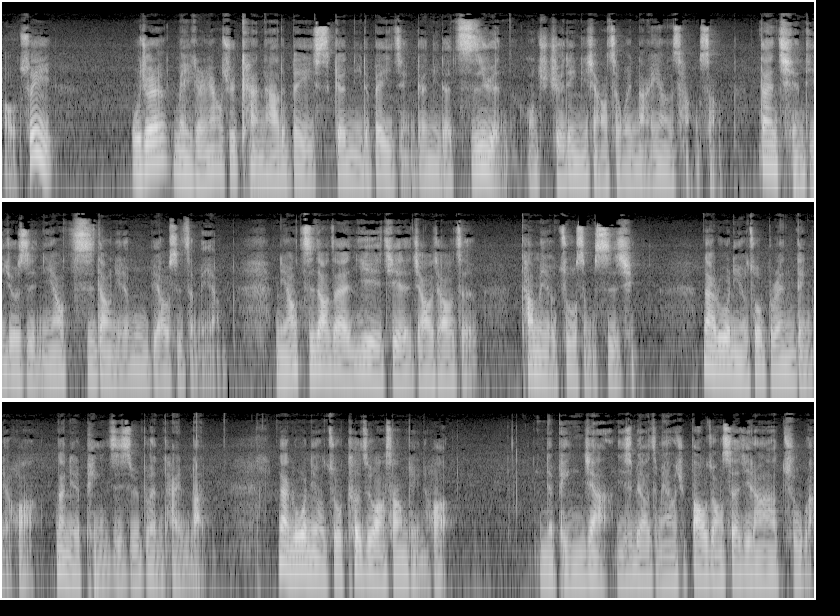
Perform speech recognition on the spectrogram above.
哦。所以我觉得每个人要去看他的 base 跟你的背景跟你的资源，哦，去决定你想要成为哪一样的厂商。但前提就是你要知道你的目标是怎么样，你要知道在业界的佼佼者他们有做什么事情。那如果你有做 branding 的话，那你的品质是不是不能太烂？那如果你有做客制化商品的话，你的评价你是不是要怎么样去包装设计让它出来？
